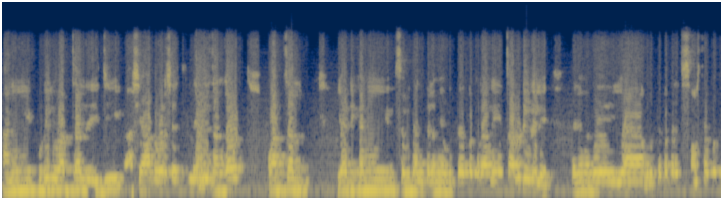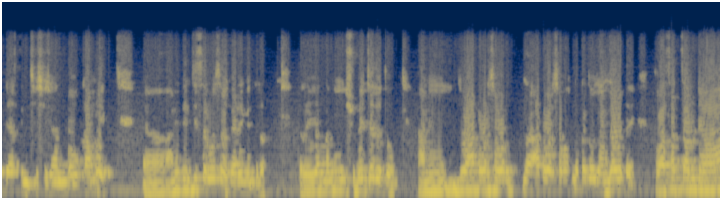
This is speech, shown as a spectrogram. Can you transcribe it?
आणि पुढील वाटचाल जी अशी आठ वर्षातली म्हणजे जी झंझावट वाटचाल या ठिकाणी संविधान कलम या वृत्तपत्राने चालू ठेवलेले त्याच्यामध्ये या वृत्तपत्राचे संस्थापक जे असतील शशिकांत भाऊ कांबळे आणि त्यांचे सर्व सहकारी मित्र तर यांना मी शुभेच्छा देतो. आणि जो आठ वर्षावर आठ वर्षापासून जो झंझावट आहे तो असाच चालू ठेवावा.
